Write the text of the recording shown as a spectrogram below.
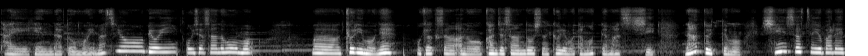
大変だと思いますよ。病院、お医者さんの方も。まあ、距離もね、お客さん、あの、患者さん同士の距離も保ってますし、なんといっても、診察呼ばれ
